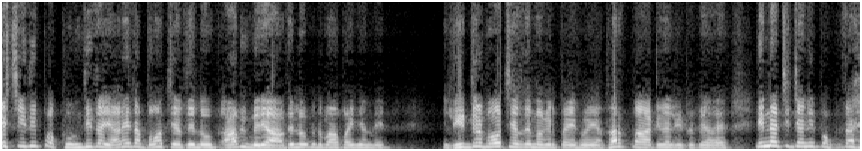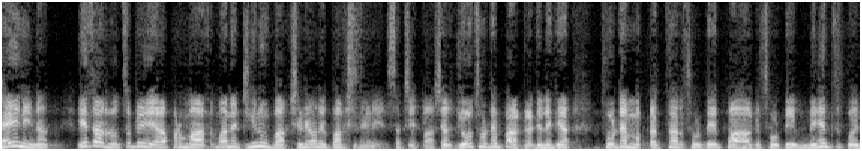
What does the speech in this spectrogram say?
ਇਸ ਚੀਜ਼ ਦੀ ਭੁੱਖ ਹੁੰਦੀ ਤਾਂ ਯਾਰ ਇਹ ਤਾਂ ਬਹੁਤ ਚਿਰ ਦੇ ਲੋਕ ਆ ਵੀ ਮੇਰੇ ਆਪ ਦੇ ਲੋਕ ਦਬਾਅ ਪਾਈ ਜਾਂਦੇ। ਲੀਡਰ ਬਹੁਤ ਚਿਰ ਦੇ ਮਗਰ ਪਏ ਹੋਏ ਆ। ਹਰ ਪਾਰਟੀ ਦਾ ਲੀਡਰ ਪਿਆ ਹੋਇਆ। ਇਹਨਾਂ ਚੀਜ਼ਾਂ ਦੀ ਭੁੱਖ ਤਾਂ ਹੈ ਹੀ ਨਹੀਂ ਨਾ। ਇਹ ਤਾਂ ਰੁਤਬੇ ਆ ਪ੍ਰਮਾਤਮਾ ਨੇ ਜਿਹਨੂੰ ਬਖਸ਼ਣੇ ਉਹਨੇ ਬਖਸ਼ ਦੇਣੇ ਸੱਚੇ ਪਾਤਸ਼ਾਹ। ਜੋ ਤੁਹਾਡੇ ਭਾਗਾਂ 'ਚ ਲਿਖਿਆ ਤੁਹਾਡੇ ਮੁਕੱਦਰ ਤੁਹਾਡੇ ਭਾਗ ਤੁਹਾਡੀ ਮਿਹਨਤ ਕੋਈ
